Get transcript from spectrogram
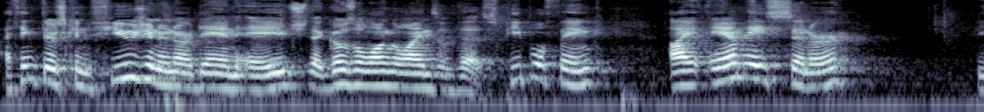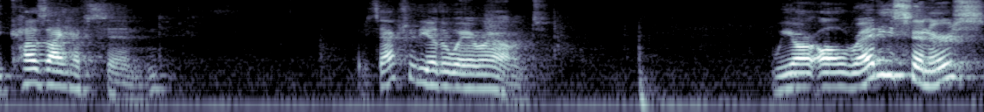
I think there's confusion in our day and age that goes along the lines of this. People think, I am a sinner because I have sinned. But it's actually the other way around. We are already sinners.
